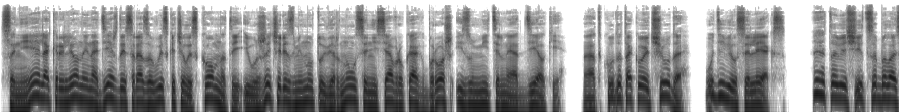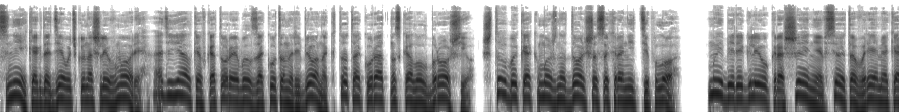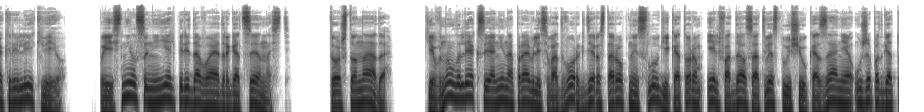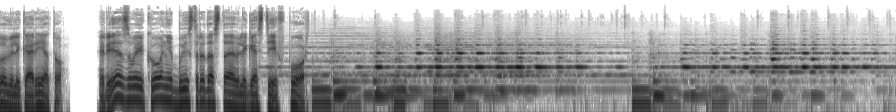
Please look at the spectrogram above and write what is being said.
Саниэль, окрыленный надеждой, сразу выскочил из комнаты и уже через минуту вернулся, неся в руках брошь изумительной отделки. «Откуда такое чудо?» — удивился Лекс. «Эта вещица была с ней, когда девочку нашли в море. Одеялка, в которое был закутан ребенок, кто-то аккуратно сколол брошью, чтобы как можно дольше сохранить тепло. Мы берегли украшения все это время как реликвию», — пояснил Саниель, передавая драгоценность. «То, что надо. Кивнул Лекс, и они направились во двор, где расторопные слуги, которым эльф отдал соответствующие указания, уже подготовили карету. Резвые кони быстро доставили гостей в порт.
